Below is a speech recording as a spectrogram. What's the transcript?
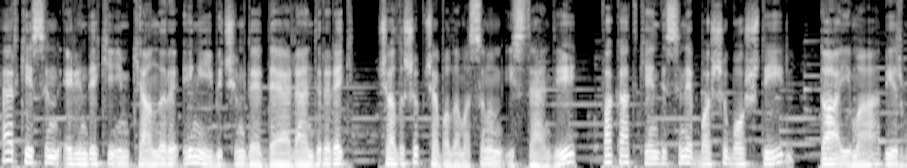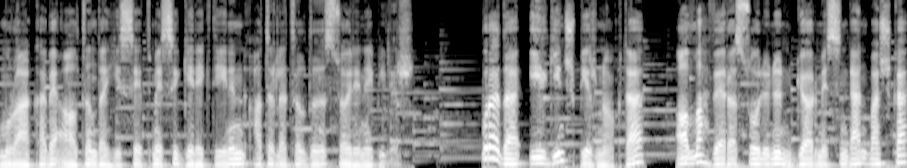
herkesin elindeki imkanları en iyi biçimde değerlendirerek çalışıp çabalamasının istendiği, fakat kendisini başıboş değil, daima bir murakabe altında hissetmesi gerektiğinin hatırlatıldığı söylenebilir. Burada ilginç bir nokta, Allah ve Resulünün görmesinden başka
